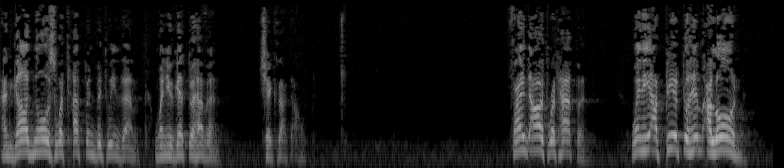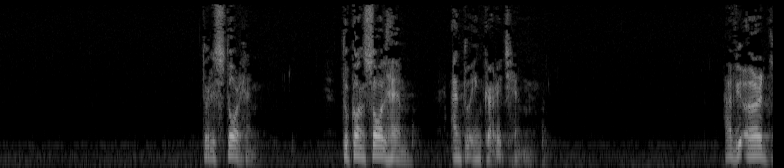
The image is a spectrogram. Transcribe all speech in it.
And God knows what happened between them when you get to heaven. Check that out. Find out what happened. When he appeared to him alone to restore him, to console him, and to encourage him. Have you heard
